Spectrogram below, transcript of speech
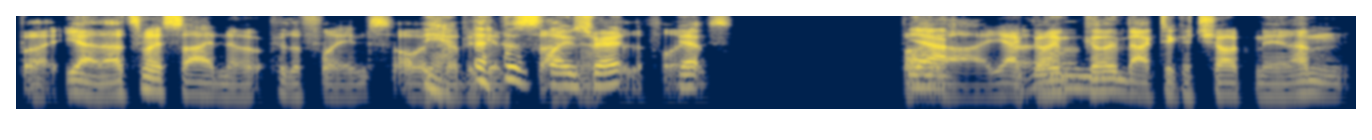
but yeah, that's my side note for the Flames. Always Yeah, got to give a side Flames, note right? for the Yep. Flames. But Yeah, uh, yeah, going um, going back to Tkachuk, man, I'm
